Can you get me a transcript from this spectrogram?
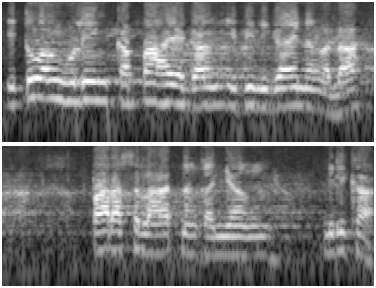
Ito ang huling kapahayagang ibinigay ng Allah para sa lahat ng kanyang nilikha.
